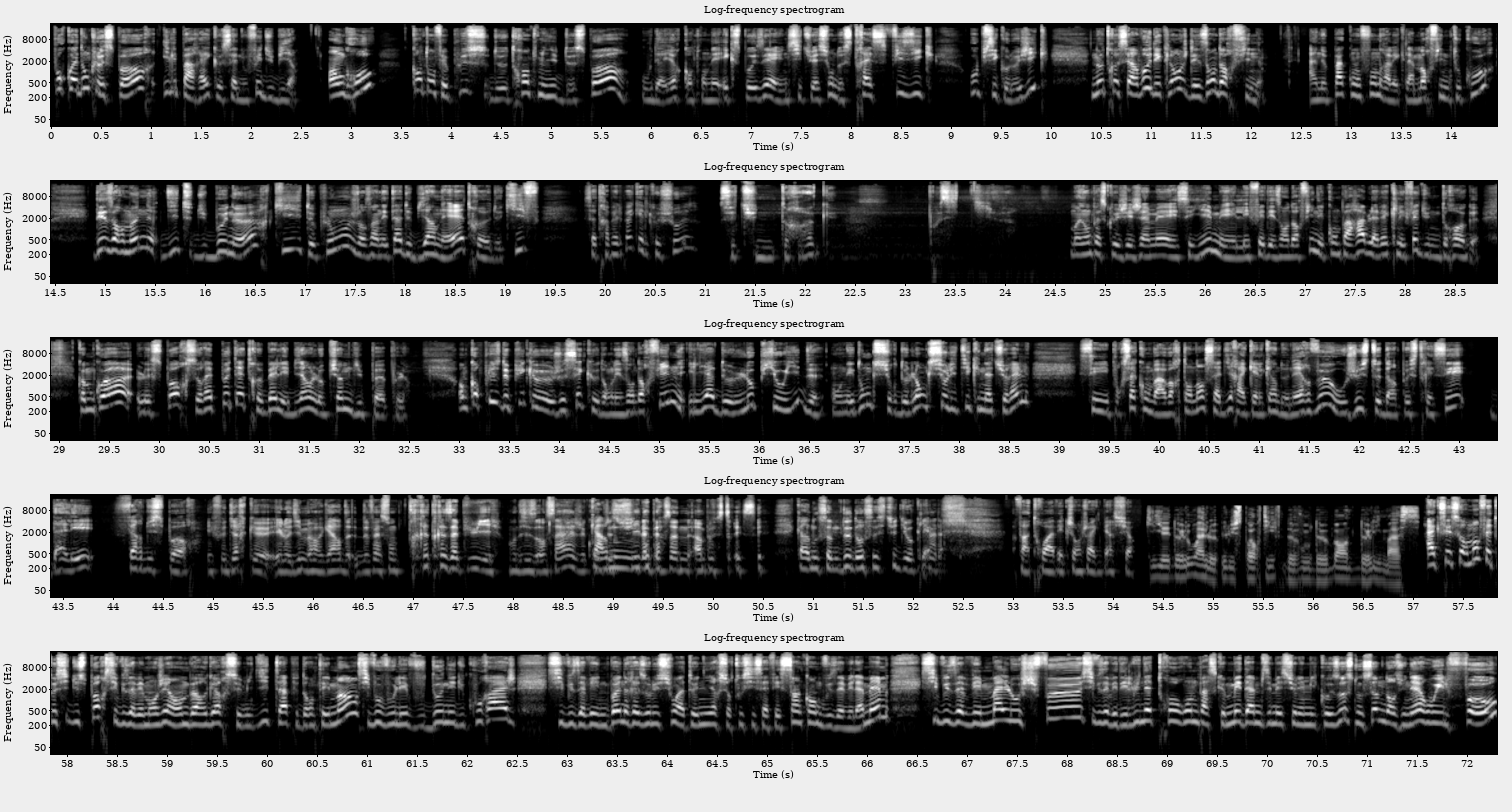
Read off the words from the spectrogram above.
Pourquoi donc le sport? Il paraît que ça nous fait du bien. En gros, quand on fait plus de 30 minutes de sport, ou d'ailleurs quand on est exposé à une situation de stress physique ou psychologique, notre cerveau déclenche des endorphines. À ne pas confondre avec la morphine tout court, des hormones dites du bonheur qui te plongent dans un état de bien-être, de kiff. Ça te rappelle pas quelque chose? C'est une drogue positive. Moi non, parce que j'ai jamais essayé, mais l'effet des endorphines est comparable avec l'effet d'une drogue. Comme quoi, le sport serait peut-être bel et bien l'opium du peuple. Encore plus depuis que je sais que dans les endorphines, il y a de l'opioïde, on est donc sur de l'anxiolytique naturel. C'est pour ça qu'on va avoir tendance à dire à quelqu'un de nerveux ou juste d'un peu stressé d'aller faire du sport. Il faut dire que Elodie me regarde de façon très très appuyée en disant ça. Je crois Car que je nous- suis la personne un peu stressée. Car nous sommes deux dans ce studio, Claire. Voilà. Enfin, trois avec Jean-Jacques, bien sûr. Qui est de loin le plus sportif de vous deux bandes de limaces Accessoirement, faites aussi du sport si vous avez mangé un hamburger ce midi, tape dans tes mains. Si vous voulez vous donner du courage, si vous avez une bonne résolution à tenir, surtout si ça fait 5 ans que vous avez la même, si vous avez mal aux cheveux, si vous avez des lunettes trop rondes parce que, mesdames et messieurs les mycosos, nous sommes dans une ère où il faut...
